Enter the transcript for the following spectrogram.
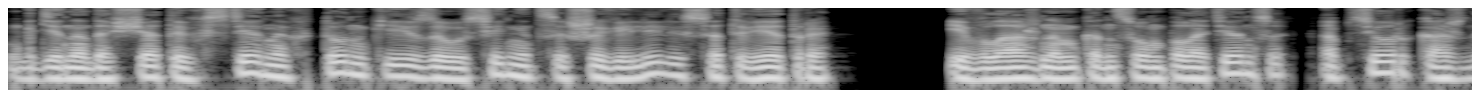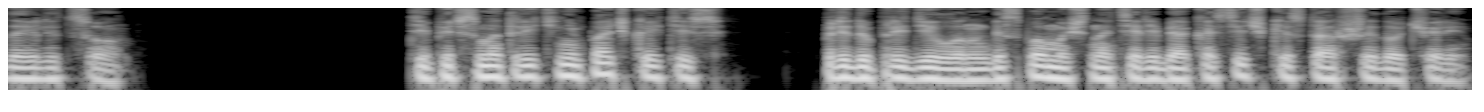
где на дощатых стенах тонкие заусеницы шевелились от ветра, и влажным концом полотенца обтер каждое лицо. «Теперь смотрите, не пачкайтесь», — предупредил он, беспомощно теребя косички старшей дочери.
